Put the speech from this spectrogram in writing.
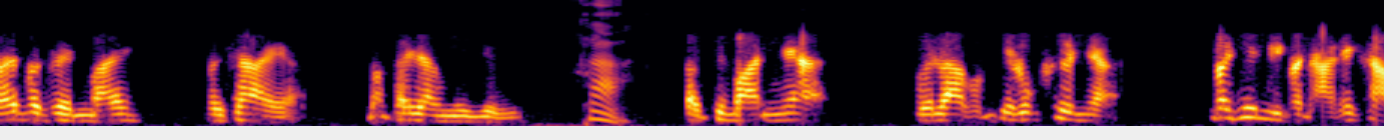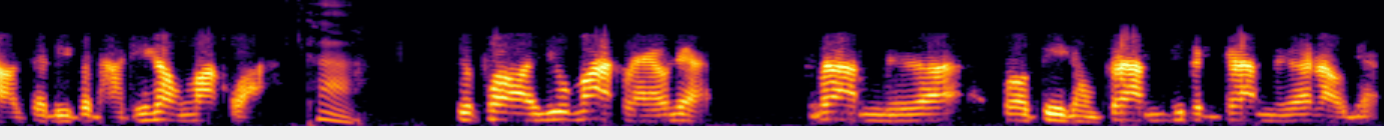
ร้อยเปอร์เซ็นต์ไหมไม่ใช่อะมันก็ยังมีอยู่ค่ะ ปัจจุบันเนี่ย เวลาผมจะลุกขึ้นเนี่ย ไม่ใช่มีปัญหาที่เข่าจะมีปัญหาที่น่องมากกว่า ค่ะ คือพออายุมากแล้วเนี่ย กล้ามเนื้อโปรตีนของกล้ามที่เป็นกล้ามเนื้อเราเนี่ย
